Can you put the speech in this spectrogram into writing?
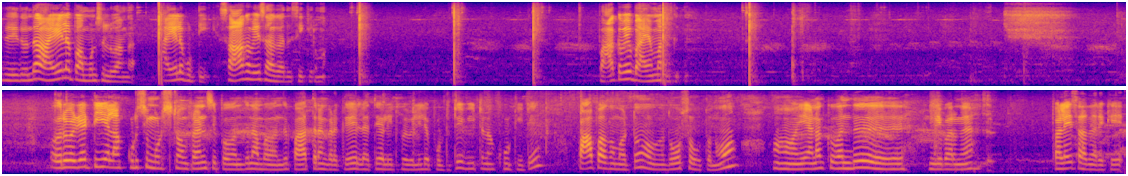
இது இது வந்து அயலை பாம்புன்னு சொல்லுவாங்க. அயலை குட்டி சாகவே சாகாது சீக்கிரமாக பார்க்கவே பயமாக இருக்குது ஒரு வழியாக டீ எல்லாம் குடிச்சு முடிச்சிட்டோம் ஃப்ரெண்ட்ஸ் இப்போ வந்து நம்ம வந்து பாத்திரம் கிடக்கு எல்லாத்தையும் அள்ளிட்டு போய் வெளியில் போட்டுட்டு வீட்டெல்லாம் கூட்டிட்டு பாப்பாவுக்கு மட்டும் தோசை ஊற்றணும் எனக்கு வந்து இங்கே பாருங்கள் பழைய சாதம் இருக்குது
